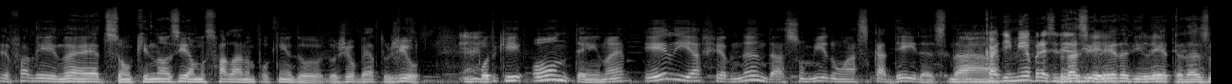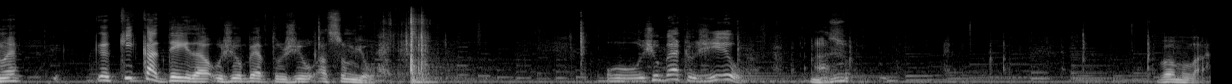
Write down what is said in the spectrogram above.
eu falei, não é, Edson, que nós íamos falar um pouquinho do, do Gilberto Gil, É. porque ontem, não é, ele e a Fernanda assumiram as cadeiras da Academia Brasileira, Brasileira de, de Letras, não é? Que- Que cadeira o Gilberto Gil assumiu? O Gilberto Gil, assu- Vamos lá.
